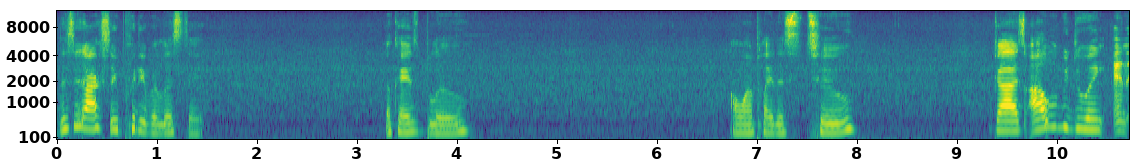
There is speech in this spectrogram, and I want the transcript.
this is actually pretty realistic. Okay, it's blue. I want to play this too. Guys, I will be doing an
